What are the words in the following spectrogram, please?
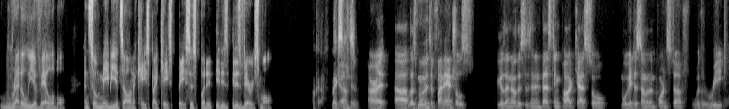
readily available. And so maybe it's on a case by case basis, but it, it is it is very small. Okay, makes gotcha. sense. All right, uh, let's move into financials because I know this is an investing podcast, so we'll get to some of the important stuff with a REIT.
